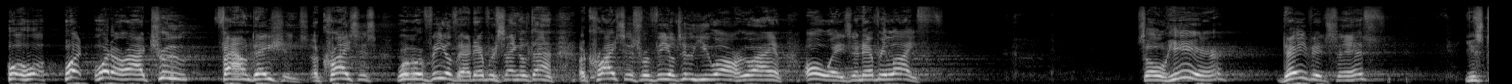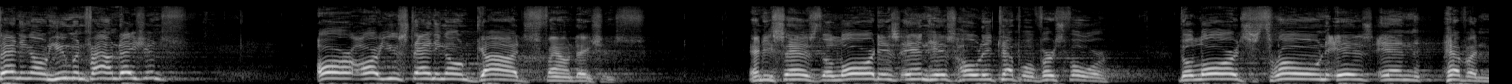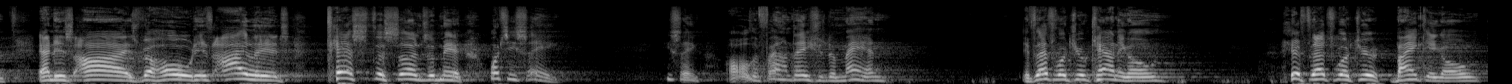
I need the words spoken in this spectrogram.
What, what, what are our true foundations? A crisis will reveal that every single time. A crisis reveals who you are, who I am, always in every life. So here, David says, You're standing on human foundations? Or are you standing on God's foundations? And he says, The Lord is in his holy temple, verse 4. The Lord's throne is in heaven, and his eyes, behold, his eyelids test the sons of men. What's he saying? He's saying, all the foundations of man, if that's what you're counting on, if that's what you're banking on,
